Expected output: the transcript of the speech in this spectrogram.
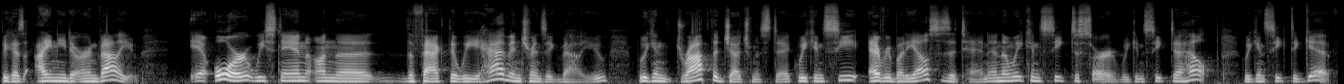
because I need to earn value or we stand on the the fact that we have intrinsic value we can drop the judgment stick we can see everybody else as a 10 and then we can seek to serve we can seek to help we can seek to give.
